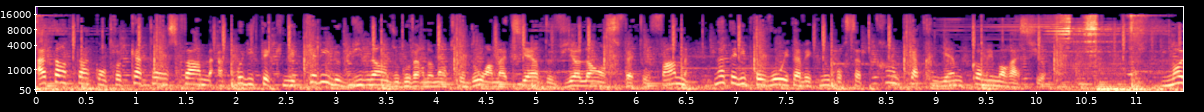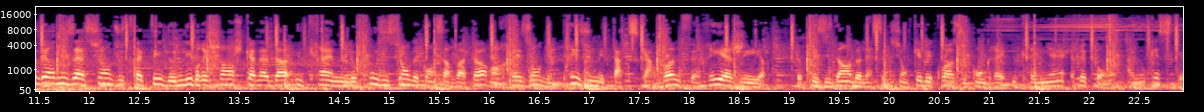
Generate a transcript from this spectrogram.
Attentat contre 14 femmes à Polytechnique. Quel est le bilan du gouvernement Trudeau en matière de violence faite aux femmes? Nathalie Provost est avec nous pour cette 34e commémoration. Modernisation du traité de libre-échange Canada-Ukraine. L'opposition des conservateurs en raison d'une présumée taxe carbone fait réagir. Le président de la section québécoise du Congrès ukrainien répond à nos questions.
